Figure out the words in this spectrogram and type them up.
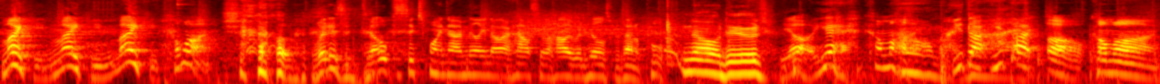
Mikey, Mikey, Mikey, come on. What is a dope $6.9 million house in the Hollywood Hills without a pool? no, dude. Yo, yeah, come on. Oh my you thought you thought oh, come on.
